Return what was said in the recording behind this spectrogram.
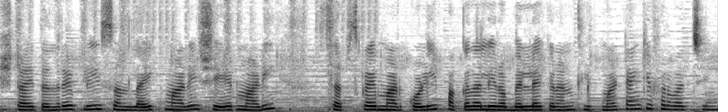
ಇಷ್ಟ ಆಯ್ತಂದರೆ ಪ್ಲೀಸ್ ಒಂದು ಲೈಕ್ ಮಾಡಿ ಶೇರ್ ಮಾಡಿ ಸಬ್ಸ್ಕ್ರೈಬ್ ಮಾಡ್ಕೊಳ್ಳಿ. ಪಕ್ಕದಲ್ಲಿರೋ ಬೆಲ್ಲೈಕನನ್ನು ಕ್ಲಿಕ್ ಮಾಡಿ. Thank you for watching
